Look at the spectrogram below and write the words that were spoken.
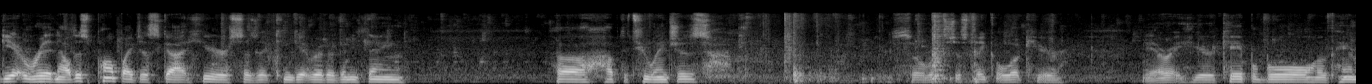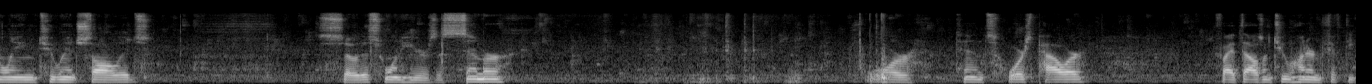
get rid. Now this pump I just got here says it can get rid of anything uh, up to two inches. So let's just take a look here yeah right here. Capable of handling two inch solids. So this one here is a Simer. Four tenths horsepower 5,250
